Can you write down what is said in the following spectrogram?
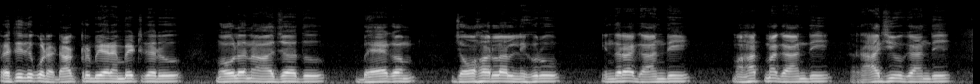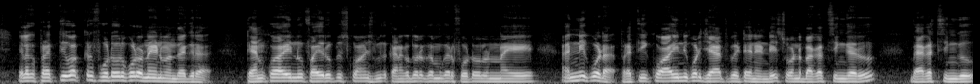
ప్రతిదీ కూడా డాక్టర్ బిఆర్ అంబేద్కర్ మౌలానా ఆజాద్ బేగం జవహర్లాల్ నెహ్రూ ఇందిరా గాంధీ మహాత్మా గాంధీ రాజీవ్ గాంధీ ఇలాగ ప్రతి ఒక్కరి ఫోటోలు కూడా ఉన్నాయండి మన దగ్గర. Ten coin five rupees coins మీద కనకదుర్గమ్మ గారి ఫోటోలు ఉన్నాయి. అన్నీ కూడా ప్రతి కాయిన్ కూడా జాగ్రత్త పెట్టానండి. చూడండి భగత్ సింగ్ గారు భగత్ సింగ్.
